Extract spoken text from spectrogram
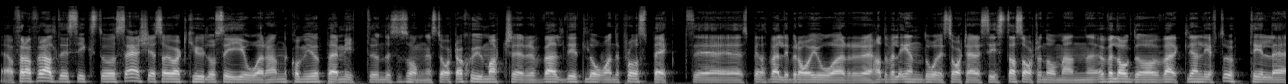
ja, framförallt eh, Sixto Sanchez har ju varit kul att se i år, han kom ju upp här mitt under säsongen, startade sju matcher, väldigt lovande prospect, eh, spelat väldigt bra i år, hade väl en dålig start här sista starten då, men överlag då verkligen levt upp till eh,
